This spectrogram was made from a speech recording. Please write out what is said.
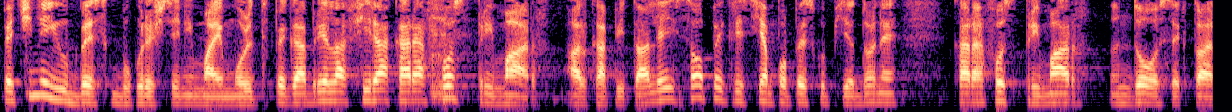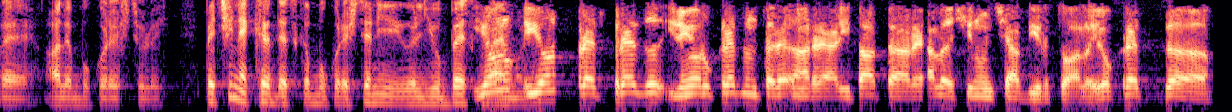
Pe cine iubesc bucureștenii mai mult? Pe Gabriela Firea, care a fost primar al capitalei, sau pe Cristian Popescu Piedone, care a fost primar în două sectoare ale Bucureștiului? Pe cine credeți că bucureștenii îl iubesc eu mai nu, mult? Eu nu cred, cred, eu nu cred în, în realitatea reală și nu în cea virtuală. Eu cred că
